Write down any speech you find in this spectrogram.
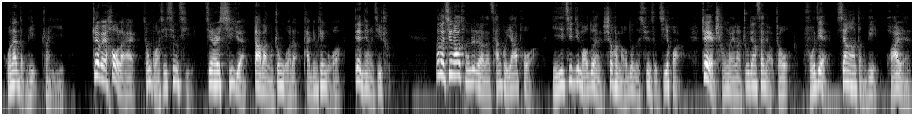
湖南等地转移，这为后来从广西兴起，进而席卷大半个中国的太平天国奠定了基础。那么，清朝统治者的残酷压迫以及阶级矛盾、社会矛盾的迅速激化。这也成为了珠江三角洲、福建、香港等地华人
